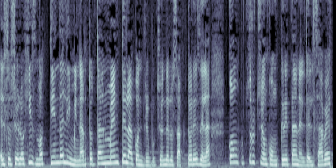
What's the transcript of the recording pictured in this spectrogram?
el sociologismo tiende a eliminar totalmente la contribución de los actores de la construcción concreta en el del saber.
